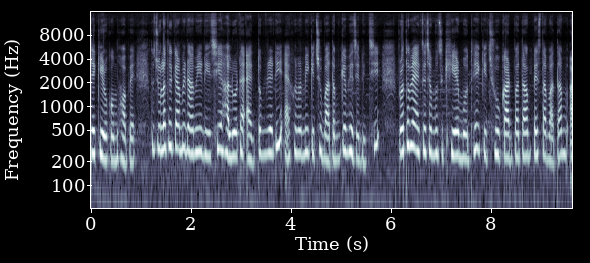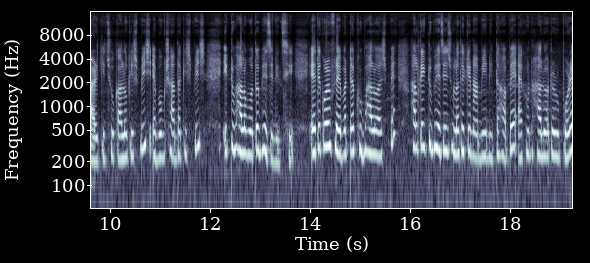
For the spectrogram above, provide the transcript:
যে কীরকম হবে। তো চুলা থেকে আমি নামিয়ে নিয়েছি, হালুয়াটা একদম রেডি এখন আমি কিছু বাদামকে ভেজে নিচ্ছি। প্রথমে এক চা চামচ ঘিয়ের মধ্যে কিছু কাঠবাদাম, পেস্তা বাদাম আর কিছু কালো কিশমিশ এবং সাদা কিশমিশ একটু ভালো মতো ভেজে নিচ্ছি। এতে করে ফ্লেভারটা খুব ভালো আসবে। হালকা একটু ভেজে চুলা থেকে নামিয়ে নিতে হবে। এখন হালুয়াটার উপরে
